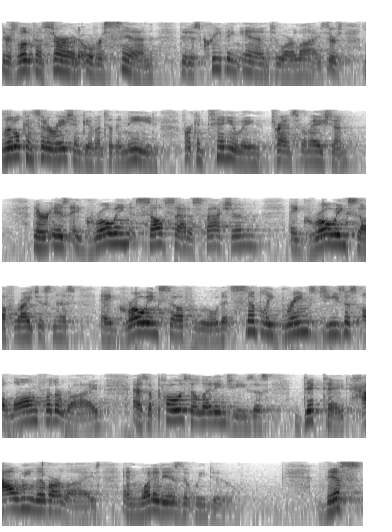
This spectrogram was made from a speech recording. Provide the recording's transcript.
There's little concern over sin that is creeping into our lives. There's little consideration given to the need for continuing transformation. There is a growing self satisfaction a growing self righteousness, a growing self rule that simply brings Jesus along for the ride as opposed to letting Jesus dictate how we live our lives and what it is that we do. This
